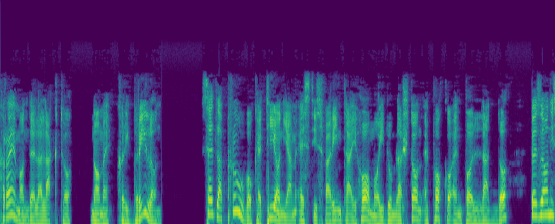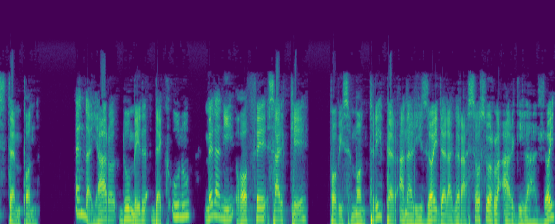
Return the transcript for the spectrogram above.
cremon de la lacto, nome cribrilon, sed la pruvo che tion iam estis farintai homoi dum la ston epoco en Pollando, besonis tempon. En la iaro du mil dec unu, Melanie Roffe Salke povis montri per analisoi de la grasso sur la argilagioi,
